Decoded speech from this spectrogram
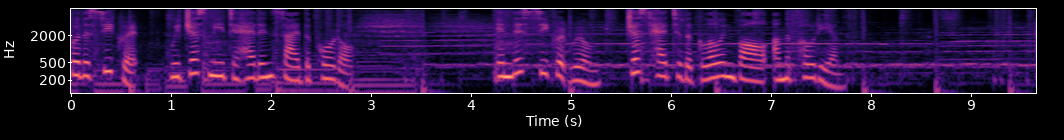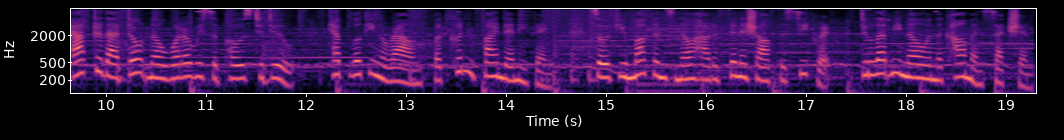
For the secret, we just need to head inside the portal. In this secret room, just head to the glowing ball on the podium. After that don't know what are we supposed to do, kept looking around but couldn't find anything, so if you muffins know how to finish off the secret, do let me know in the comments section.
